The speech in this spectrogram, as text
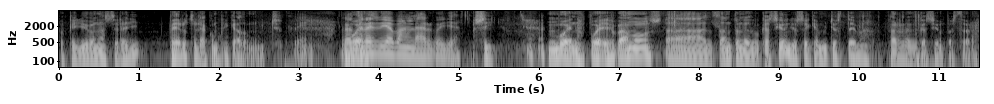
lo que ellos iban a hacer allí, pero se le ha complicado mucho. Los tres días van largos ya. Sí. bueno, pues vamos al tanto en la educación. Yo sé que hay muchos temas para la educación, pastora.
